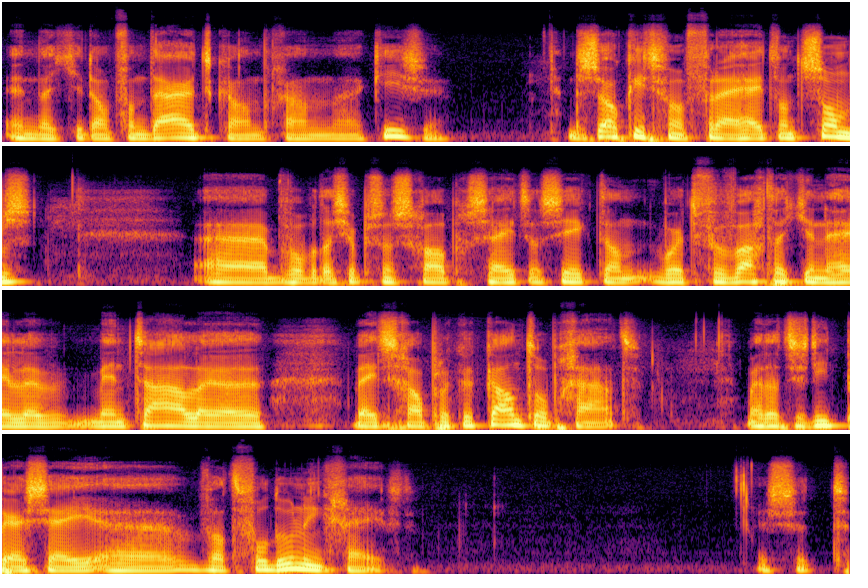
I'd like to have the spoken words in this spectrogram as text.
En dat je dan van daaruit kan gaan uh, kiezen. is ook iets van vrijheid, want soms, uh, bijvoorbeeld als je op zo'n school hebt gezeten als ik, dan wordt verwacht dat je een hele mentale, wetenschappelijke kant op gaat. Maar dat is niet per se uh, wat voldoening geeft. Dus het,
